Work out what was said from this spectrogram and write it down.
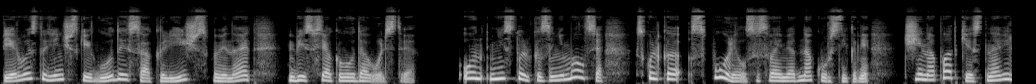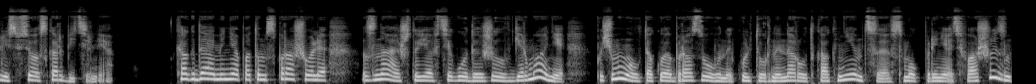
Первые студенческие годы Исаак Ильич вспоминает без всякого удовольствия. Он не столько занимался, сколько спорил со своими однокурсниками, чьи нападки становились все оскорбительнее. Когда меня потом спрашивали, зная, что я в те годы жил в Германии, почему, мол, такой образованный культурный народ, как немцы, смог принять фашизм,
